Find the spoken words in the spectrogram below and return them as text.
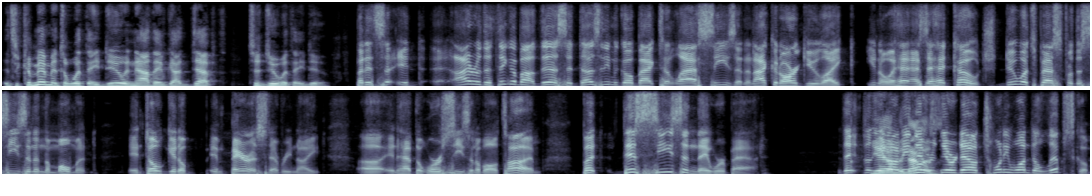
it's a commitment to what they do, and now they've got depth to do what they do. But it's it Ira. The thing about this, it doesn't even go back to last season, and I could argue like you know as a head coach, do what's best for the season in the moment and don't get embarrassed every night uh, and have the worst season of all time. But this season they were bad. They, yeah, you know what I mean? They, was, were, they were down 21 to Lipscomb.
